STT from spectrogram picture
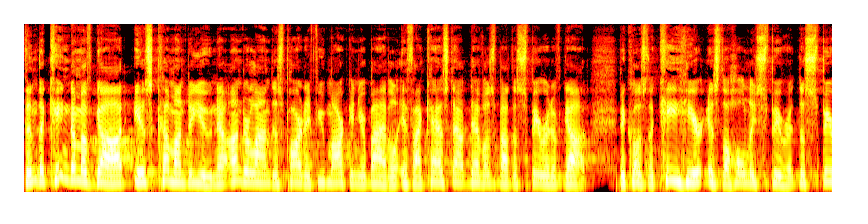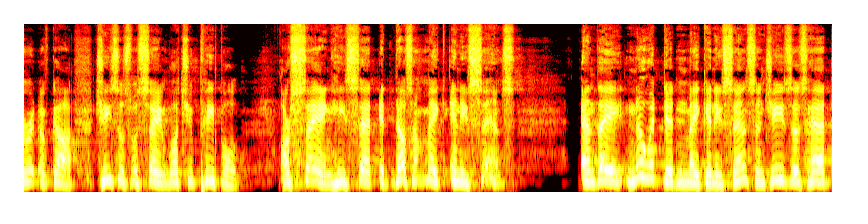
then the kingdom of God is come unto you. Now, underline this part if you mark in your Bible, if I cast out devils by the Spirit of God, because the key here is the Holy Spirit, the Spirit of God. Jesus was saying what you people are saying. He said it doesn't make any sense. And they knew it didn't make any sense, and Jesus had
